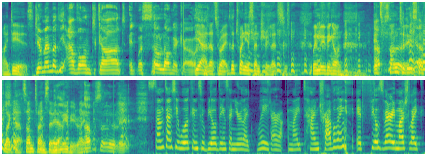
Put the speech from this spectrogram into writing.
ideas. Do you remember the avant-garde? It was so long ago. Yeah, that's right. The 20th century. Let's just, we're moving on. It's fun to do yeah. stuff like that sometimes, though, in a movie, right? Absolutely. Sometimes you walk into buildings and you're like, wait, are, am I time traveling? It feels very much like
